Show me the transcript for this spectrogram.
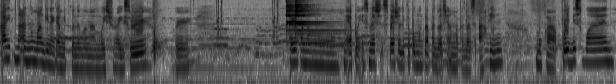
kahit na anong mga ginagamit ko ng mga moisturizer or ayoko ng may apoy, especially kapag magtatagal siya ng matagal sa aking mukha. For this one,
